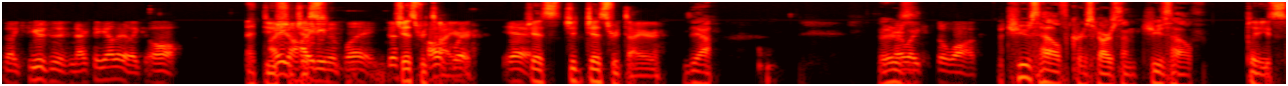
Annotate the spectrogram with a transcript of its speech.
like fusing his neck together. Like, oh, That I dude didn't know should how just, he'd even play. Just, just retire. Yeah, Just, just just retire, Yeah. That There's way he can still walk. choose health, Chris Carson. Choose health. please.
